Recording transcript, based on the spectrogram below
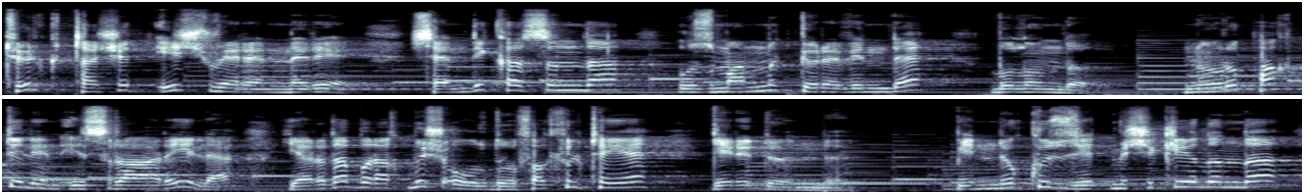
Türk Taşıt İşverenleri Sendikası'nda uzmanlık görevinde bulundu. Nuri Pakdil'in ısrarıyla yarıda bırakmış olduğu fakülteye geri döndü. 1972 yılında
